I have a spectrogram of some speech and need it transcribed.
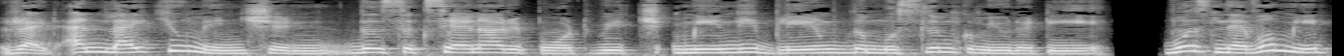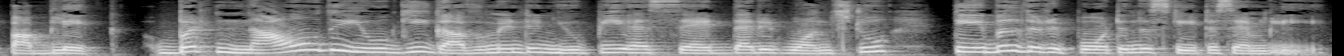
Right. And like you mentioned, the Saxena report, which mainly blamed the Muslim community, was never made public. But now the Yogi government in UP has said that it wants to table the report in the state assembly.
